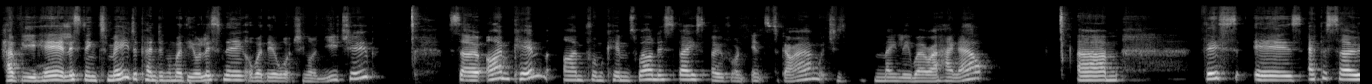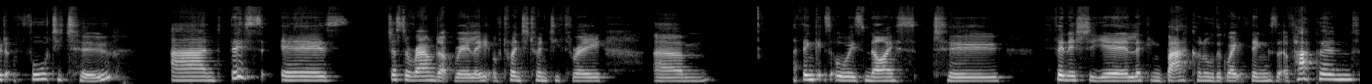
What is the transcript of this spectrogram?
have you here listening to me, depending on whether you're listening or whether you're watching on YouTube. So I'm Kim. I'm from Kim's Wellness Space over on Instagram, which is mainly where I hang out. Um, this is episode 42, and this is just a roundup, really, of 2023. Um, I think it's always nice to finish a year looking back on all the great things that have happened.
